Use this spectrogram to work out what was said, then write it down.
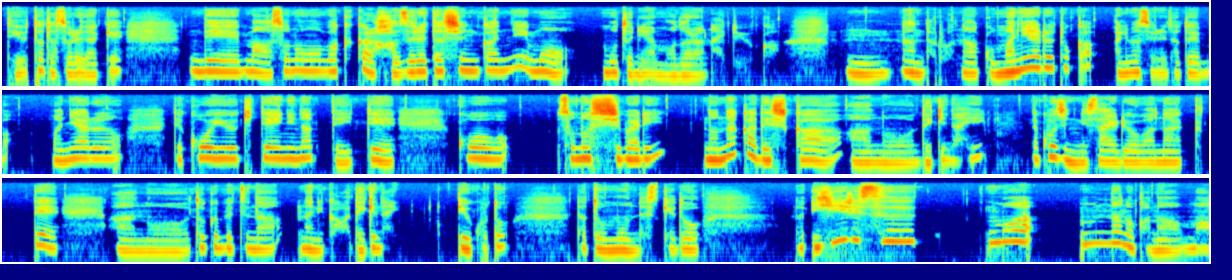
ていうただそれだけ。でまあその枠から外れた瞬間にもう元には戻らないというか、うん、なんだろうな。こうマニュアルとかありますよね。例えばマニュアルでこういう規定になっていてこうその縛りの中でしかあのできない。個人に裁量はなくてあの特別な何かはできないっていうことだと思うんですけどイギリスもなのかな、まあ、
